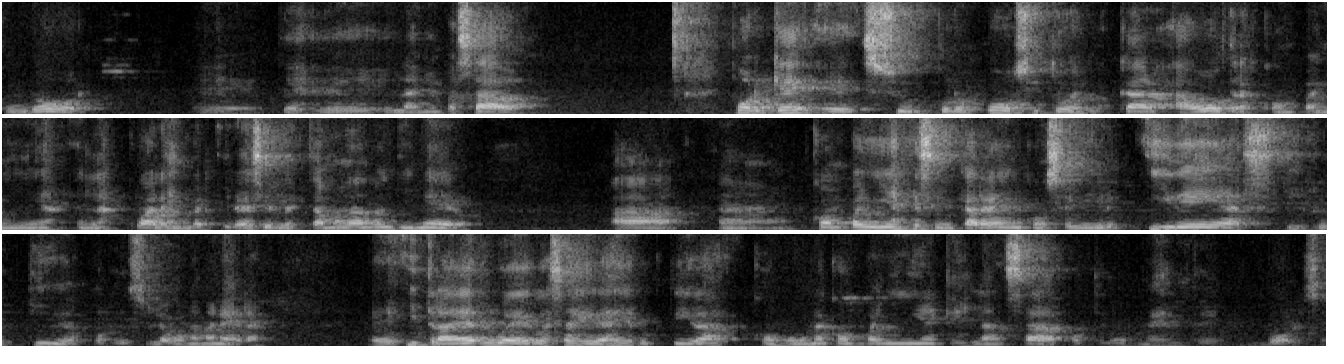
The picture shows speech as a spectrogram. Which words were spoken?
furor eh, desde el año pasado porque eh, su propósito es buscar a otras compañías en las cuales invertir. Es decir, le estamos dando el dinero a, compañías que se encargan de conseguir ideas disruptivas, por decirlo de alguna manera, eh, y traer luego esas ideas disruptivas como una compañía que es lanzada posteriormente en bolsa.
